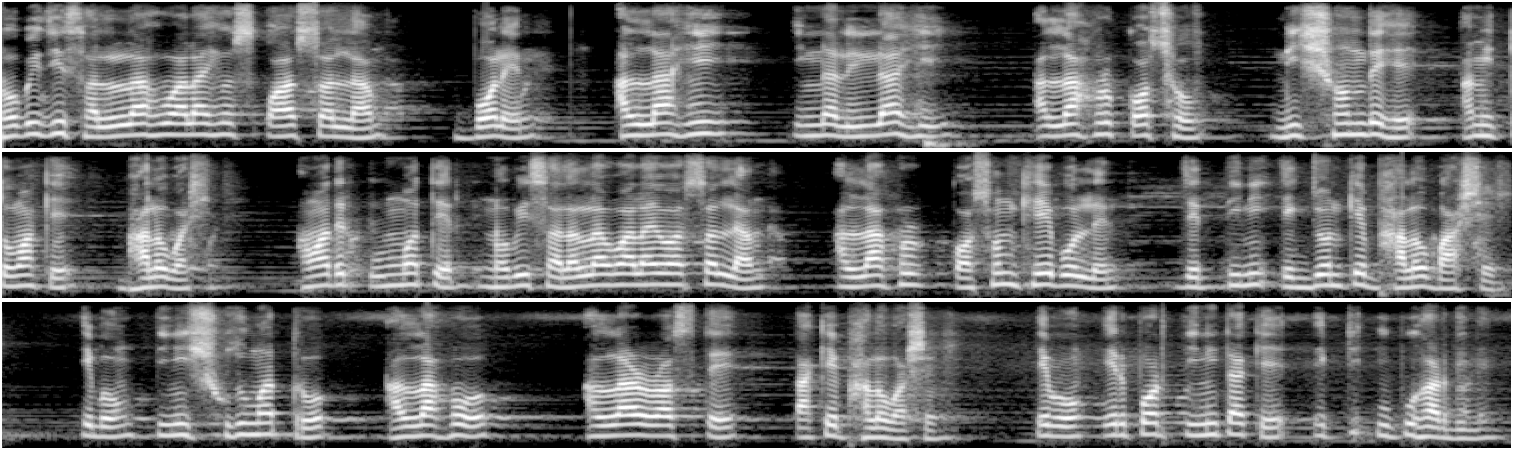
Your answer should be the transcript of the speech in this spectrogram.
নবীজি সাল্লাহু আলাইসাল্লাম বলেন, আল্লাহি ইন্না লিল্লাহি, আল্লাহর কসম, নিঃসন্দেহে আমি তোমাকে ভালোবাসি। আমাদের উম্মতের নবী সাল্লাহু আলাইসাল্লাম আল্লাহর কসম খেয়ে বললেন যে তিনি একজনকে ভালোবাসেন এবং তিনি শুধুমাত্র আল্লাহ, আল্লাহর রস্তে তাকে ভালোবাসেন এবং এরপর তিনি তাকে একটি উপহার দিলেন।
